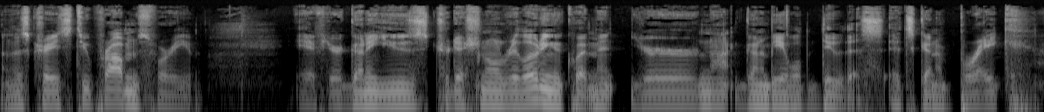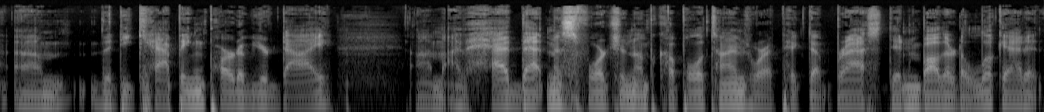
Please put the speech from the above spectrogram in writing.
And this creates two problems for you if you're going to use traditional reloading equipment, you're not going to be able to do this. It's going to break um, the decapping part of your die. Um, I've had that misfortune a couple of times where I picked up brass, didn't bother to look at it,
